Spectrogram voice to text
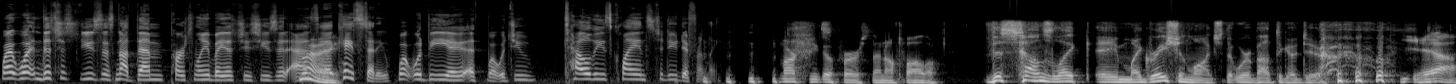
Right. What? let's just use this not them personally, but let's just use it as right. a case study. What would be a, a, what would you tell these clients to do differently? Mark, you go first, then I'll follow. This sounds like a migration launch that we're about to go do. yeah.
